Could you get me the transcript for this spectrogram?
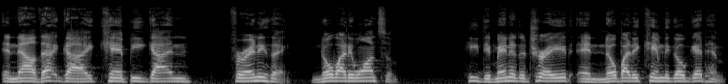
And now that guy can't be gotten for anything. Nobody wants him. He demanded a trade and nobody came to go get him.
